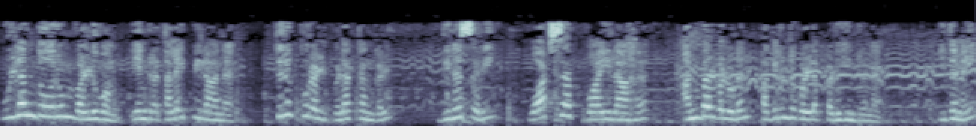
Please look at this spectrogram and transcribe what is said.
உள்ளந்தோறும் வள்ளுவம் என்ற தலைப்பிலான திருக்குறள் விளக்கங்கள் தினசரி வாட்ஸ்அப் வாயிலாக அன்பர்களுடன் பகிர்ந்து கொள்ளப்படுகின்றன. இதனை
